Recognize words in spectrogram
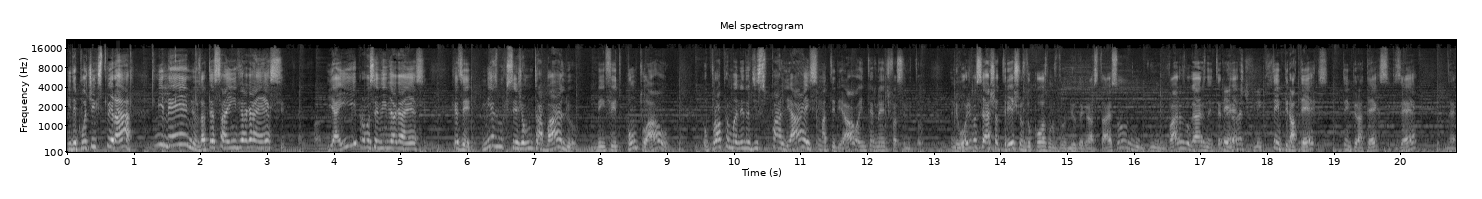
e depois tinha que esperar milênios até sair em VHS. E aí, para você ver em VHS. Quer dizer, mesmo que seja um trabalho bem feito pontual, a própria maneira de espalhar esse material, a internet facilitou. Hoje você acha trechos do Cosmos do Neil deGrasse Tyson em, vários lugares na internet. na Netflix. Tem Piratex, tem Piratex se quiser. Né?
